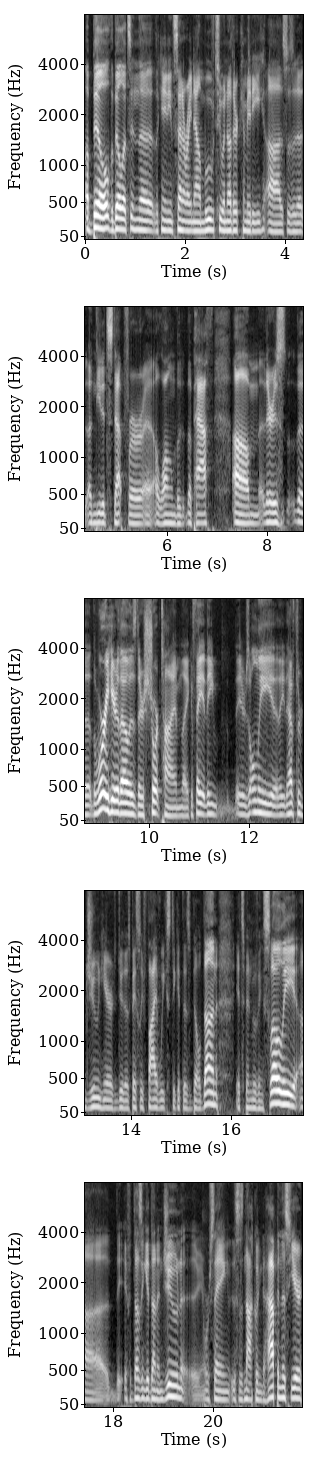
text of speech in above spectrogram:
a bill, the bill that's in the, the Canadian Senate right now, moved to another committee. Uh, this is a, a needed step for uh, along the, the path. Um, there's the the worry here though is there's short time. Like if they they there's only they have through June here to do this, basically five weeks to get this bill done. It's been moving slowly. Uh, if it doesn't get done in June, uh, we're saying this is not going to happen this year.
